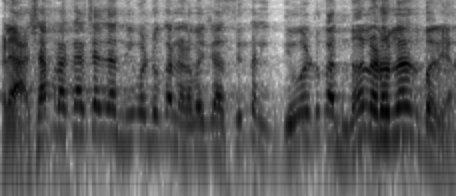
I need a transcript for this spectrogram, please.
आणि अशा प्रकारच्या ज्या निवडणुका लढवायच्या असतील तर निवडणुका न लढवल्याच बऱ्या.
